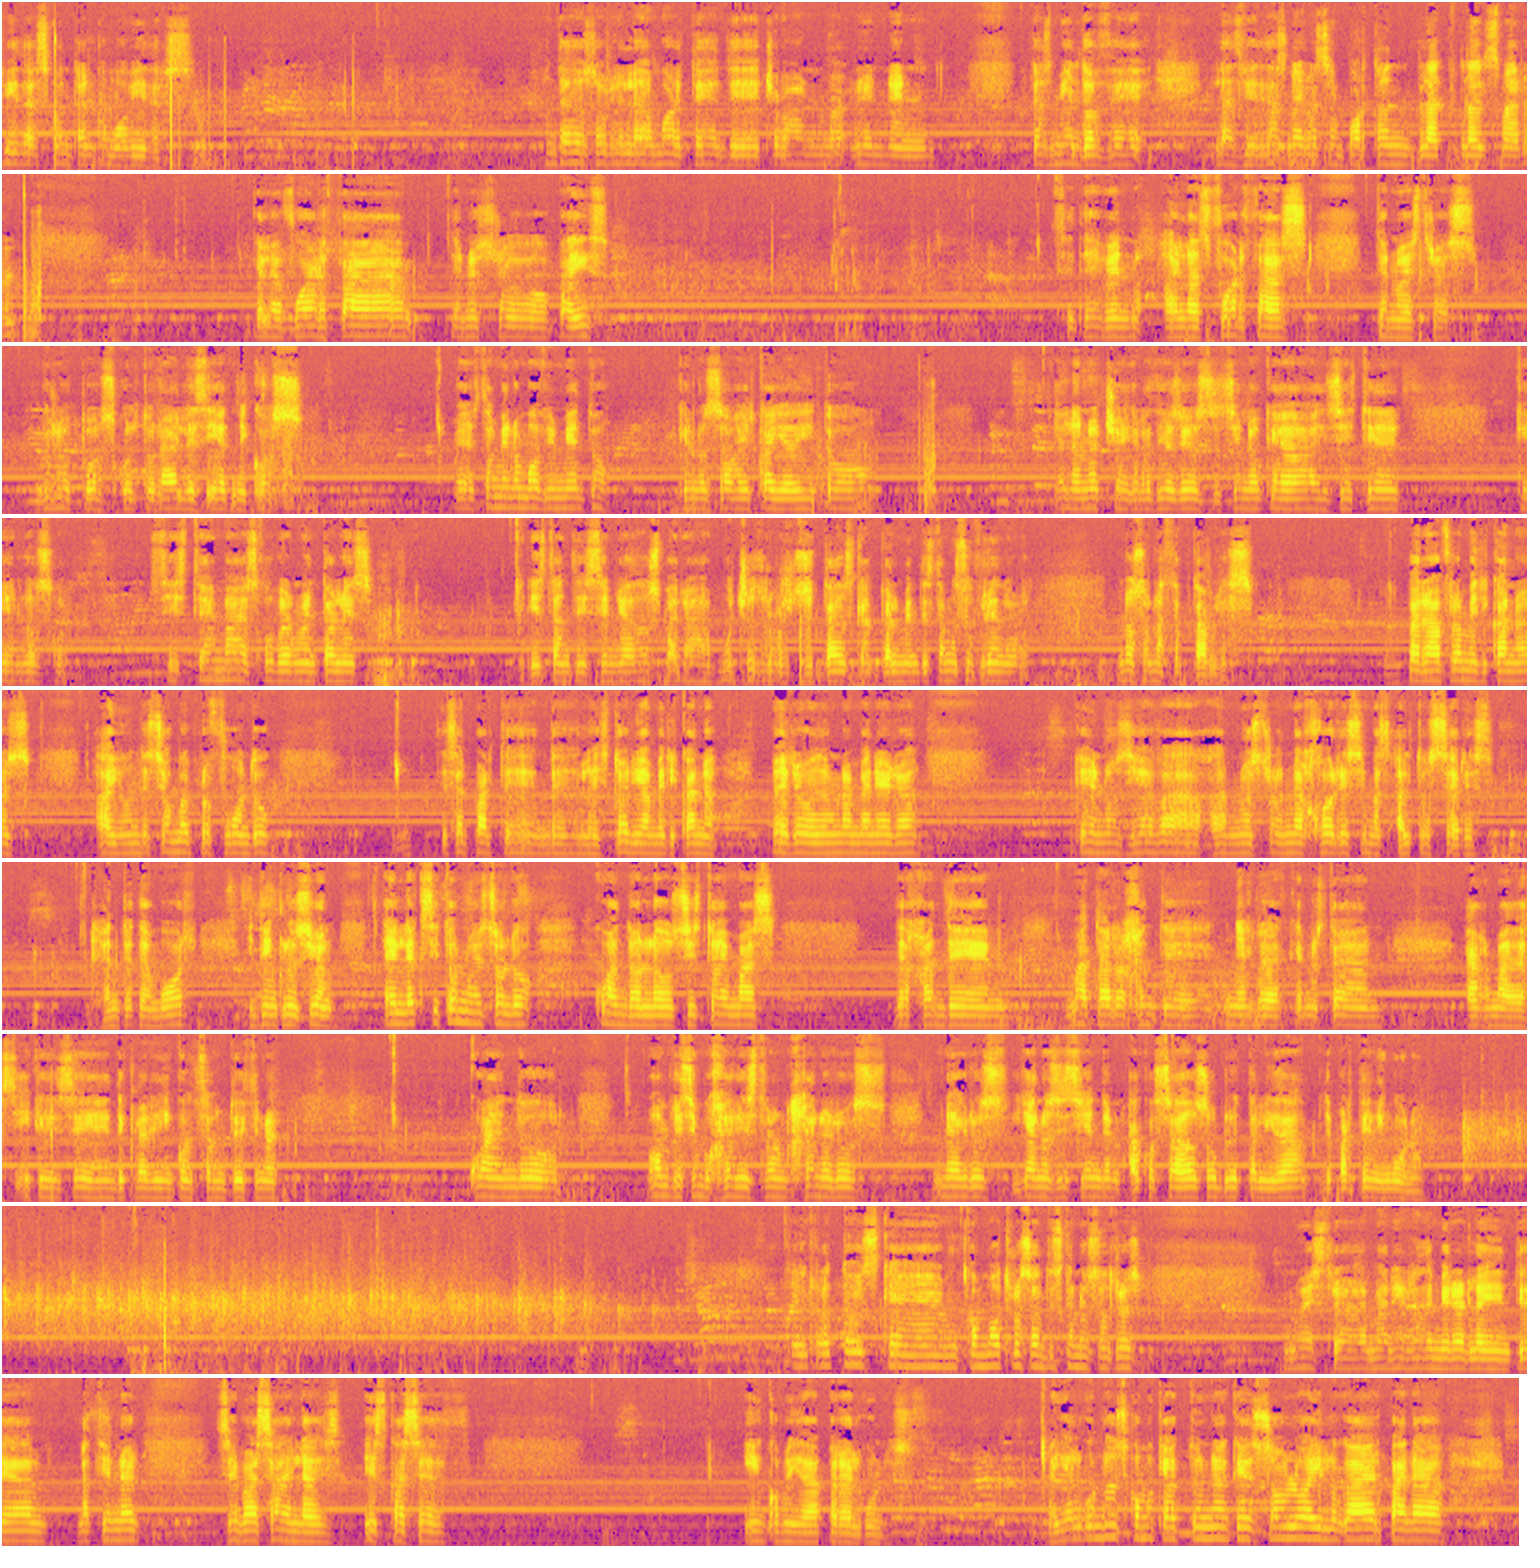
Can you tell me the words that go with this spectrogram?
Vidas cuentan como vidas. Contado sobre la muerte de Trayvon Martin en 2012, las vidas negras importan Black Lives Matter, que la fuerza de nuestro país se deben a las fuerzas de nuestros grupos culturales y étnicos. Es también un movimiento que no sabe ir calladito en la noche, gracias a Dios, sino que insiste que los sistemas gubernamentales que están diseñados para muchos de los resultados que actualmente estamos sufriendo no son aceptables. Para afroamericanos hay un deseo muy profundo de ser parte de la historia americana, pero de una manera que nos lleva a nuestros mejores y más altos seres. Gente de amor y de inclusión. El éxito no es solo cuando los sistemas dejan de matar a gente negra que no están armadas y que se declare inconstitucional. Cuando hombres y mujeres transgéneros negros ya no se sienten acosados o brutalidad de parte de ninguno. El reto es que, como otros antes que nosotros, nuestra manera de mirar la identidad nacional se basa en la escasez y incomodidad para algunos. Hay algunos como que actúan que solo hay lugar para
